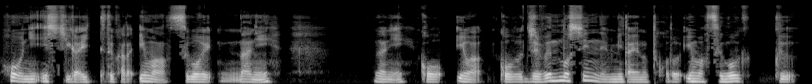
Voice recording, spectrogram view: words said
方に意識がいってるから、今すごい何、何？こう、今、こう自分の信念みたいなところ、今すごく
